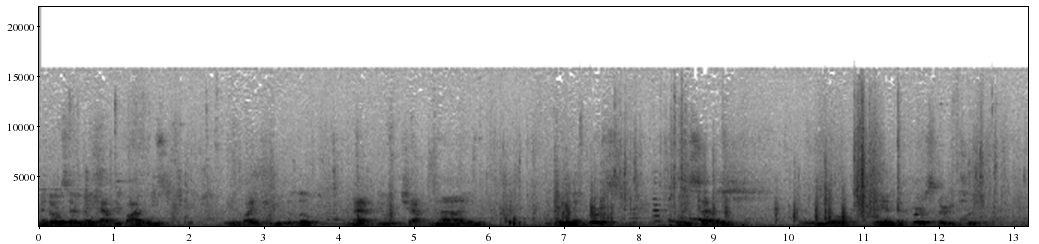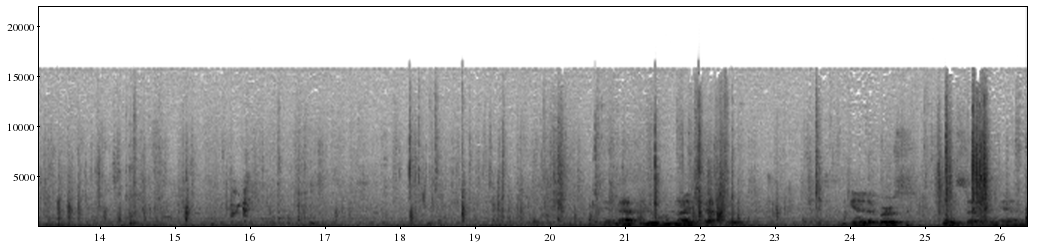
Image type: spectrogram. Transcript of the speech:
And those that don't have your Bibles, we invite you to look Matthew chapter 9, beginning at verse 27, and we will end at verse 32. In Matthew, the ninth chapter, beginning at verse 27, and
